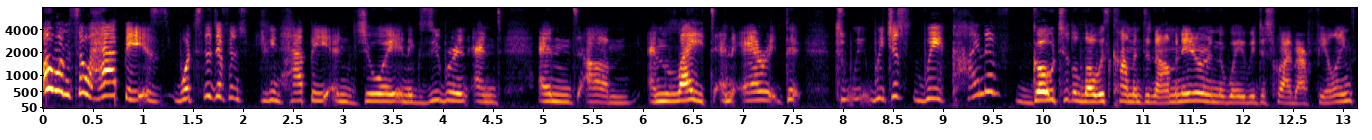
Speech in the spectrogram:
oh, I'm so happy is what's the difference between happy and joy and exuberant and and um and light and airy? So we, we just we kind of go to the lowest common denominator in the way we describe our feelings.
